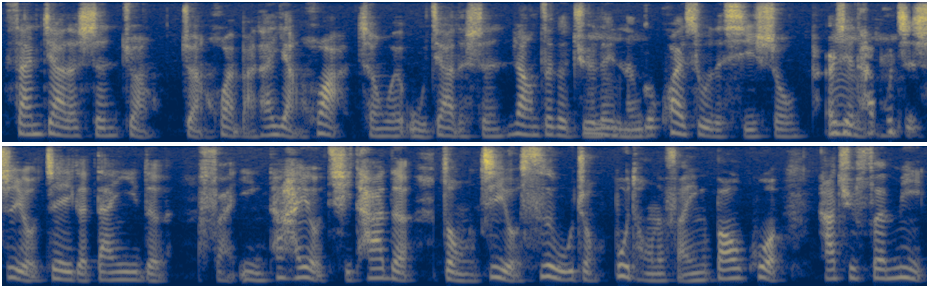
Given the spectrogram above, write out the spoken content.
三价的砷转。转换，把它氧化成为五价的砷，让这个蕨类能够快速的吸收。嗯、而且它不只是有这个单一的反应，它还有其他的，总计有四五种不同的反应，包括它去分泌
